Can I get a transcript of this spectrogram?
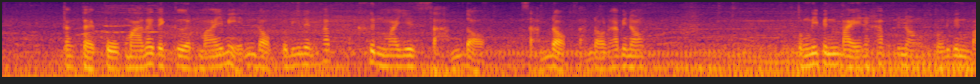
ๆ ตั้งแต่ปลูกมาตั้งแต่เกิดไมายังไม่เห็นดอกตัวนี้เลยครับ ขึ้นมายืนสามดอกสามดอกสามดอกนะครับ พี่น้อง ตรงนี้เป็นใบนะครับ พี่น้องตรงนี้เป็นใบ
